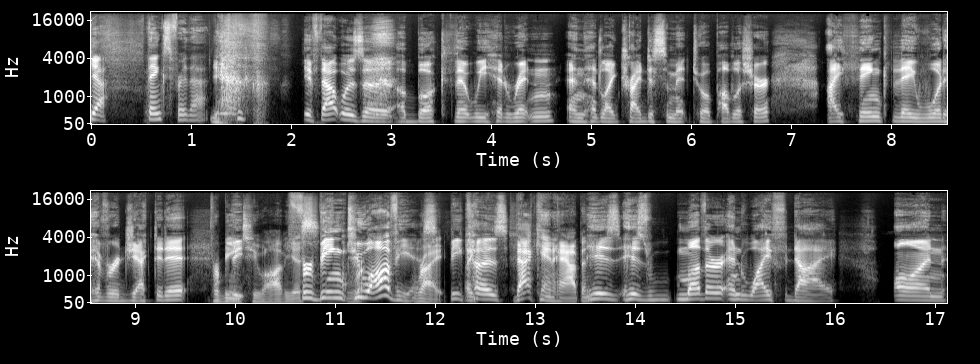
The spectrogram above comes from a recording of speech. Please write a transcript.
yeah. Thanks for that. Yeah. if that was a, a book that we had written and had like tried to submit to a publisher, I think they would have rejected it For being Be- too obvious. for being too Ri- obvious. Right. Like, Because that can't happen. his his mother and wife die on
